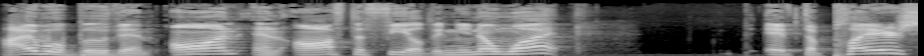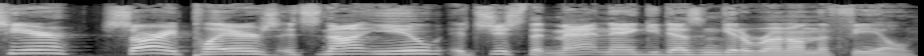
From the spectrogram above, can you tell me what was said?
i will boo them on and off the field and you know what if the players here, sorry players, it's not you. It's just that Matt Nagy doesn't get a run on the field.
